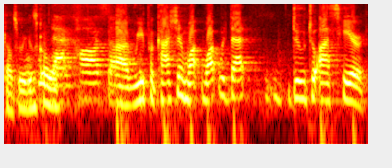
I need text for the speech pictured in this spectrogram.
Councilor Wiggins Would that cause uh, repercussion? What, what would that do to us here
